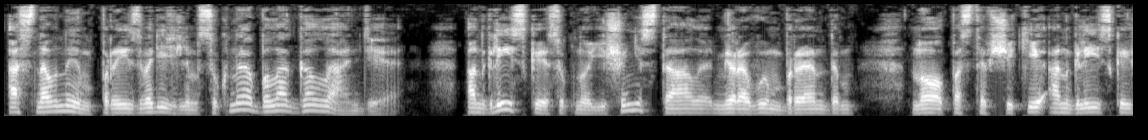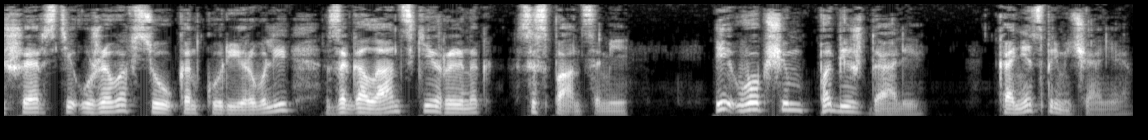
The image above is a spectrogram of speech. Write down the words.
основным производителем сукна была Голландия. Английское сукно еще не стало мировым брендом, но поставщики английской шерсти уже вовсю конкурировали за голландский рынок с испанцами. И, в общем, побеждали. Конец примечания.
